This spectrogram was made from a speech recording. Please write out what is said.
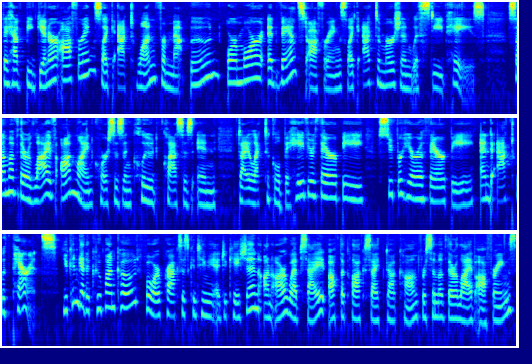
They have beginner offerings like Act One from Matt Boone, or more advanced offerings like Act Immersion with Steve Hayes. Some of their live online courses include classes in dialectical behavior therapy, superhero therapy, and ACT with parents. You can get a coupon code for Praxis Continuing Education on our website, offtheclockpsych.com, for some of their live offerings.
